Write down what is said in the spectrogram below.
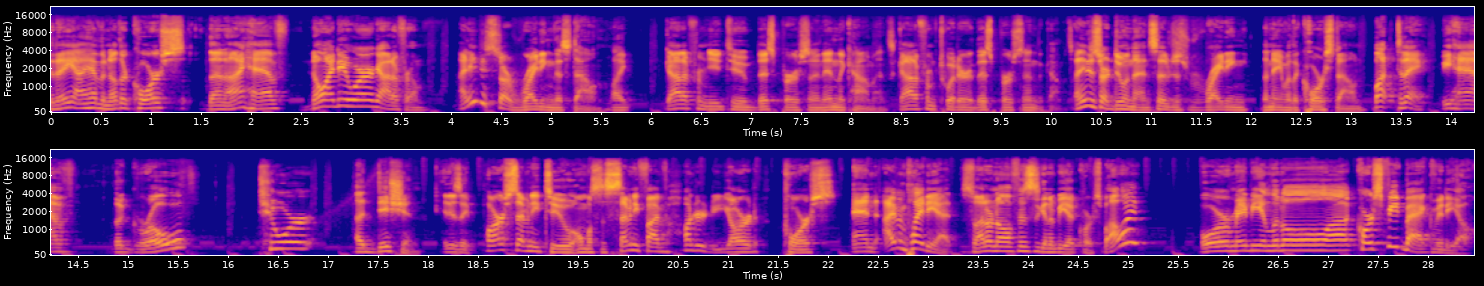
Today I have another course that I have no idea where I got it from. I need to start writing this down. Like, got it from YouTube, this person in the comments. Got it from Twitter, this person in the comments. I need to start doing that instead of just writing the name of the course down. But today we have the Grove Tour Edition. It is a par 72, almost a 7,500 yard course. And I haven't played it yet, so I don't know if this is going to be a course spotlight or maybe a little uh, course feedback video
